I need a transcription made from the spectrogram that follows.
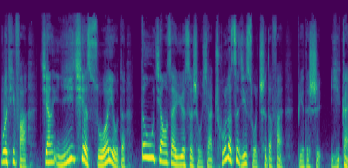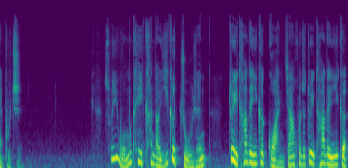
波提法将一切所有的都交在约瑟手下，除了自己所吃的饭，别的事一概不知。所以我们可以看到，一个主人对他的一个管家，或者对他的一个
